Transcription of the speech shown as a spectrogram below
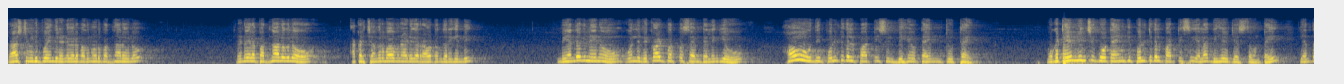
రాష్ట్రం విడిపోయింది రెండు వేల పదమూడు పద్నాలుగులో. రెండు వేల పద్నాలుగులో అక్కడ చంద్రబాబు నాయుడు గారు రావటం జరిగింది. మీ అందరికి నేను only record purpose I'm telling you how the political parties will behave time to time ఒక టైం నుంచి ఇంకో టైంకి పొలిటికల్ పార్టీస్ ఎలా బిహేవ్ చేస్తూ ఉంటాయి ఎంత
